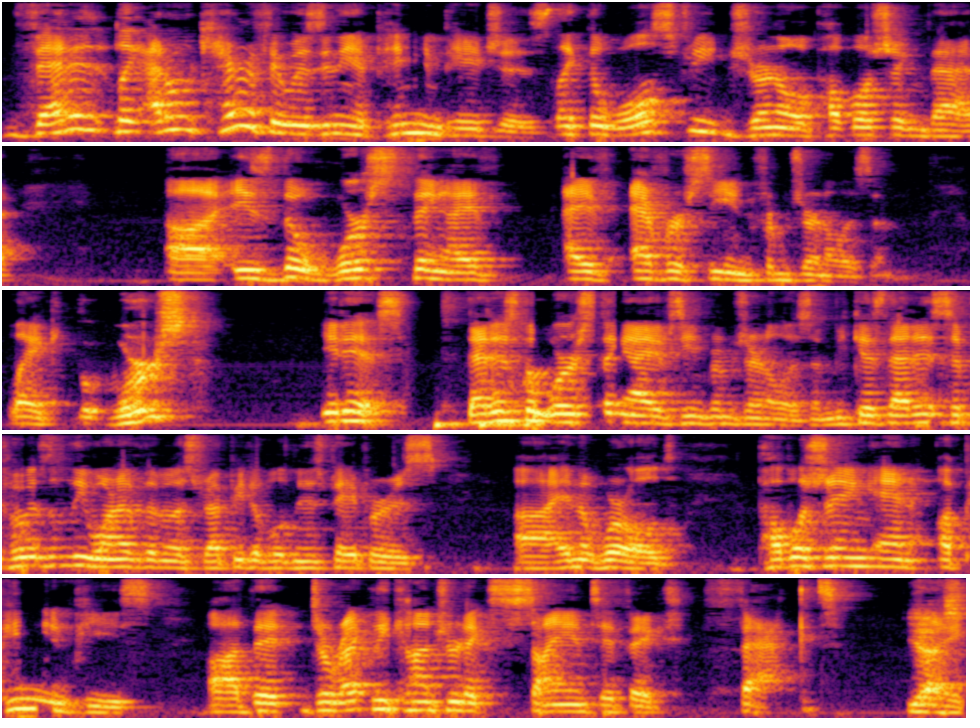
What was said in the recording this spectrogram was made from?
that is like I don't care if it was in the opinion pages. Like the Wall Street Journal publishing that uh, is the worst thing I've I've ever seen from journalism. Like The worst? it is. That is the worst thing I have seen from journalism because that is supposedly one of the most reputable newspapers uh, in the world publishing an opinion piece uh, that directly contradicts scientific fact. Yes. Like,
